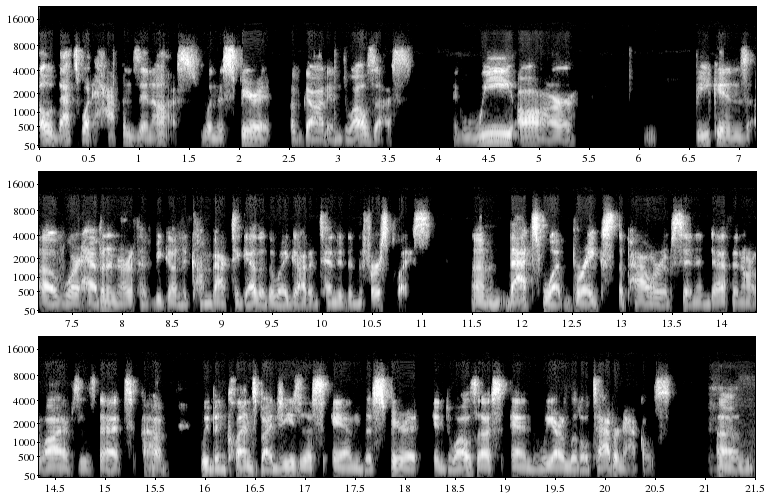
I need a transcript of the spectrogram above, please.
oh, that's what happens in us when the spirit of God indwells us. Like we are beacons of where heaven and earth have begun to come back together the way God intended in the first place. Um, that's what breaks the power of sin and death in our lives is that uh, we've been cleansed by Jesus and the Spirit indwells us, and we are little tabernacles um,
